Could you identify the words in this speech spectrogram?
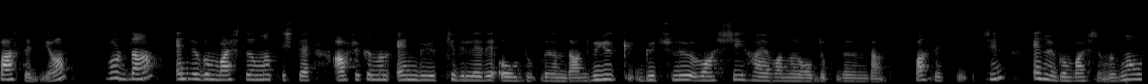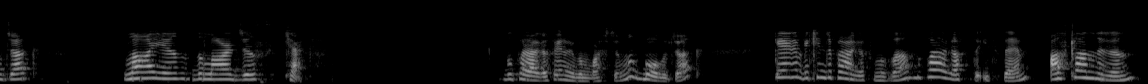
bahsediyor. Burada en uygun başlığımız işte Afrika'nın en büyük kedileri olduklarından, büyük, güçlü, vahşi hayvanlar olduklarından bahsettiği için en uygun başlığımız ne olacak? Lions the largest cats. Bu paragrafa en uygun başlığımız bu olacak. Gelelim ikinci paragrafımıza. Bu paragrafta ise aslanların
